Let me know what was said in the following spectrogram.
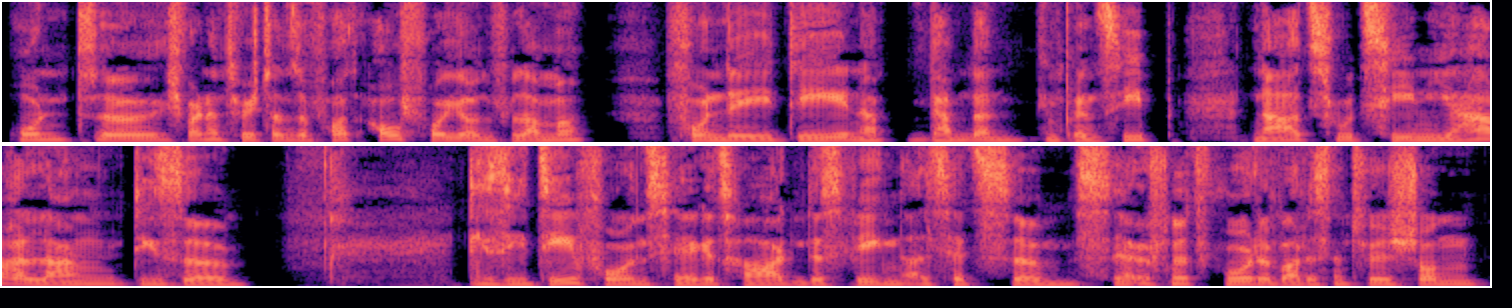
und äh, ich war natürlich dann sofort auf Feuer und Flamme von der Idee wir haben dann im Prinzip nahezu zehn Jahre lang diese diese Idee vor uns hergetragen. Deswegen, als jetzt ähm, es eröffnet wurde, war das natürlich schon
